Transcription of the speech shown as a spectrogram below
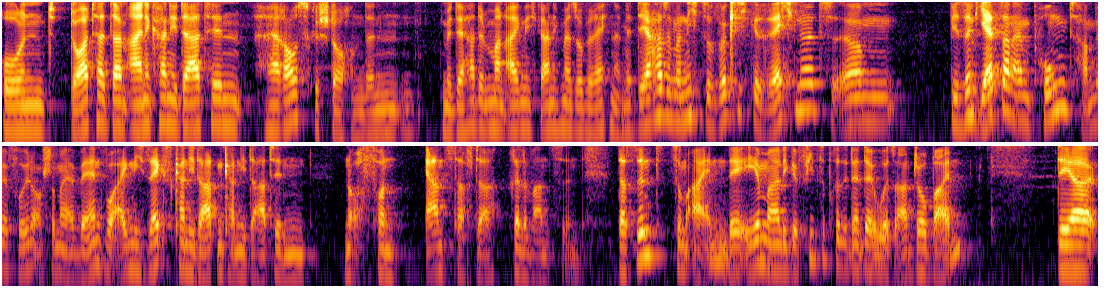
Und dort hat dann eine Kandidatin herausgestochen, denn mit der hatte man eigentlich gar nicht mehr so gerechnet. Mit der hatte man nicht so wirklich gerechnet. Ähm, wir sind jetzt an einem Punkt, haben wir vorhin auch schon mal erwähnt, wo eigentlich sechs Kandidaten, Kandidatinnen noch von ernsthafter Relevanz sind. Das sind zum einen der ehemalige Vizepräsident der USA Joe Biden, der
